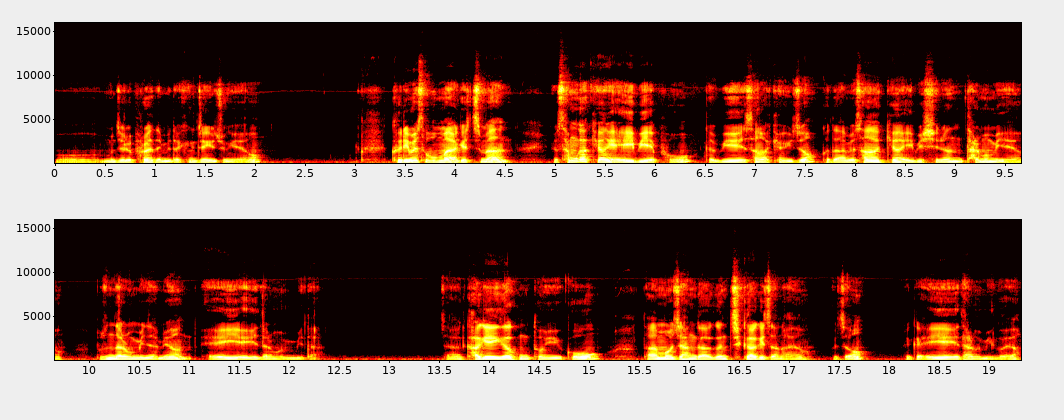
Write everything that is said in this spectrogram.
어, 문제를 풀어야 됩니다. 굉장히 중요해요. 그림에서 보면 알겠지만 삼각형 ABF 그러니까 위에 삼각형이죠. 그 다음에 삼각형 ABC는 닮음이에요. 무슨 닮음이냐면 AA 닮음입니다. 자, 각 A가 공통이고 나머지 한 각은 직각이잖아요. 그죠? 그러니까 AA 닮음인 거예요.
